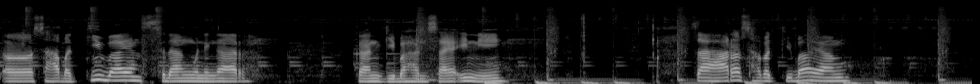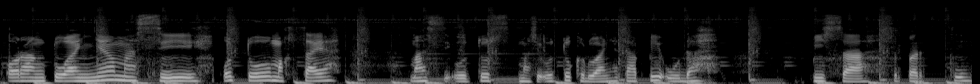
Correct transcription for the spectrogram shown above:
uh, sahabat giba yang sedang mendengarkan gibahan saya ini. Saya harap sahabat giba yang orang tuanya masih utuh maksud saya masih utuh masih utuh keduanya tapi udah bisa seperti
